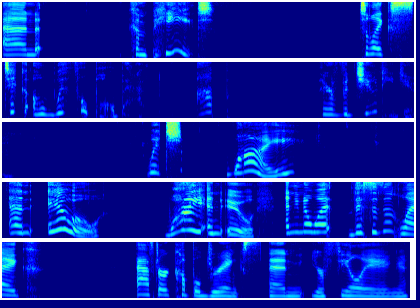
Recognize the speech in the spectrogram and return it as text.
and compete to like stick a wiffle ball bat up their vajoonie June, which why? And ew. Why and ew? And you know what? This isn't like after a couple drinks and you're feeling,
